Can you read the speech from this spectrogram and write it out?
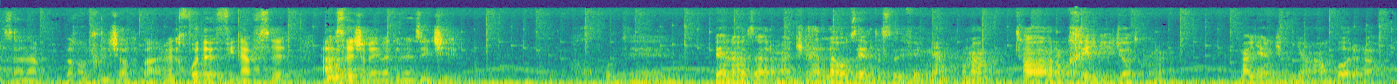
مثلا بخوام پول چاپ کنن ولی خود فی نفسه افزایش قیمت بنزین چیه؟ خود به نظر من که از لحاظ اقتصادی فکر نکنم تورم خیلی ایجاد کنه. مگر اینکه میگم همون بار روانیش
